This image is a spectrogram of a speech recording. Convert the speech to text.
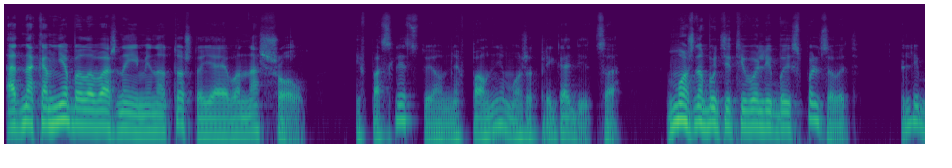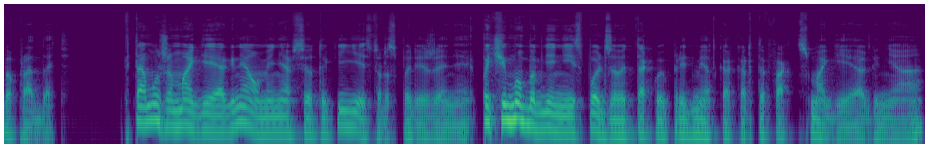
Однако мне было важно именно то, что я его нашел, и впоследствии он мне вполне может пригодиться. Можно будет его либо использовать, либо продать. К тому же магия огня у меня все-таки есть в распоряжении. Почему бы мне не использовать такой предмет, как артефакт с магией огня?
